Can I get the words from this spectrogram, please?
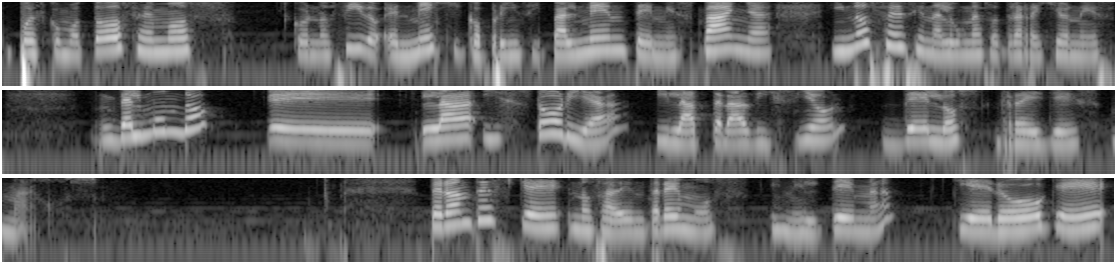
pues como todos hemos conocido en México principalmente, en España y no sé si en algunas otras regiones del mundo, eh, la historia y la tradición de los Reyes Magos. Pero antes que nos adentremos en el tema, quiero que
